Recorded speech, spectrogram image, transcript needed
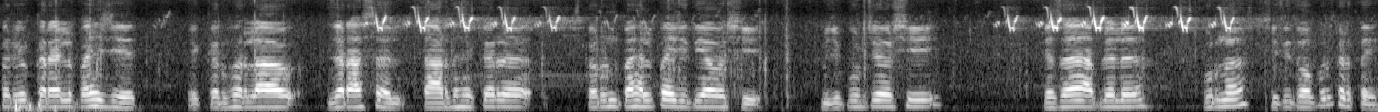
प्रयोग करायला पाहिजेत. एकरभर लाव जर असेल तर अर्धा एकर करून पाहायला पाहिजेत यावर्षी म्हणजे पुढच्या वर्षी त्याचा आपल्याला पूर्ण शेतीत वापर करता येईल.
